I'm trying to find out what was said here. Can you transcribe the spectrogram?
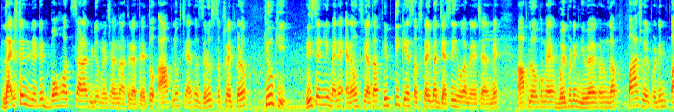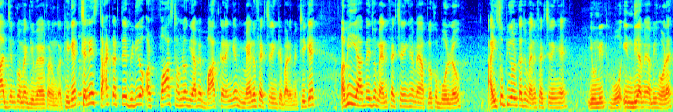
लाइफस्टाइल रिलेटेड बहुत सारा वीडियो मेरे चैनल में आते रहते हैं। तो आप लोग चैनल को ज़रूर सब्सक्राइब करो क्योंकि रिसेंटली मैंने अनाउंस किया था 50 के सब्सक्राइबर जैसे ही होगा मेरे चैनल में। आप लोगों को मैं वे प्रोटीन गिव करूँगा, पाँच वे प्रोटीन पाँच जन को मैं गिव करूँगा, ठीक है? चलिए स्टार्ट करते हैं वीडियो और फास्ट हम लोग यहाँ पे बात करेंगे मैन्युफैक्चरिंग के बारे में, ठीक है? अभी यहाँ पे जो मैन्युफैक्चरिंग है, मैं आप लोग को बोल रहा हूँ आइसोप्योर का जो मैन्युफैक्चरिंग है यूनिट वो इंडिया में अभी हो रहा है,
